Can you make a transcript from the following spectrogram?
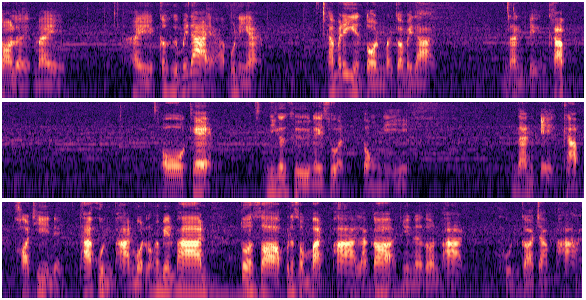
ก็เลยไม่ให้ก็คือไม่ได้อะครับพูดง่ายๆถ้าไม่ได้ยืนยันตนมันก็ไม่ได้ นั่นเองครับโอเค นี่ก็คือในส่วนตรงนี้ นั่นเองครับ ข้อที่ 1 ถ้าคุณผ่านหมดลงทะเบียนผ่าน ตรวจสอบคุณสมบัติผ่าน แล้วก็ยืนยันตนผ่าน คุณก็จะผ่าน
